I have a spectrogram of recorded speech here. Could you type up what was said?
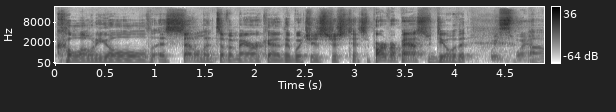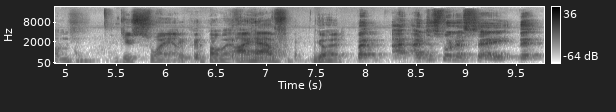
colonial settlement of America, that which is just it's a part of our past. We deal with it. We swam. Um, you swam. Oh man, I have. Go ahead. But I, I just want to say that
